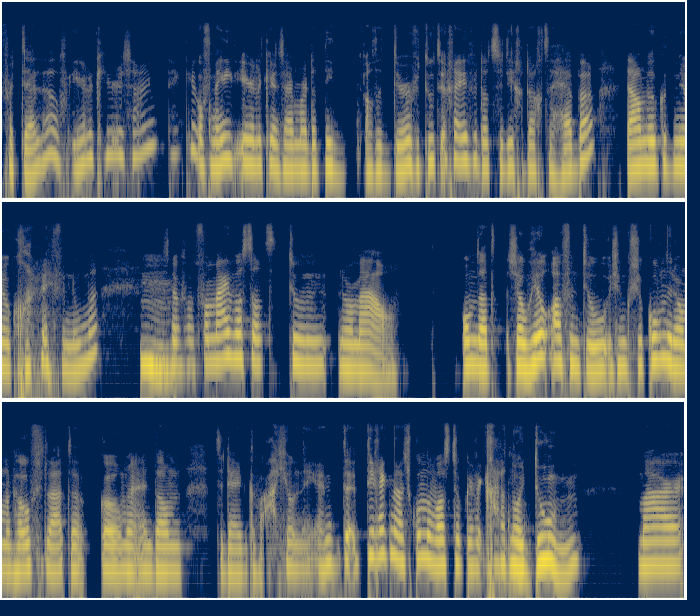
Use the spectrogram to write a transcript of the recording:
vertellen of eerlijk hier zijn, denk ik. Of nee, niet eerlijk in zijn, maar dat niet altijd durven toe te geven dat ze die gedachten hebben. Daarom wil ik het nu ook gewoon even noemen. Hmm. Zo van, voor mij was dat toen normaal. Omdat zo heel af en toe een seconde door mijn hoofd te laten komen en dan te denken van, ah joh nee. En direct na een seconde was het ook weer, ik ga dat nooit doen. Maar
